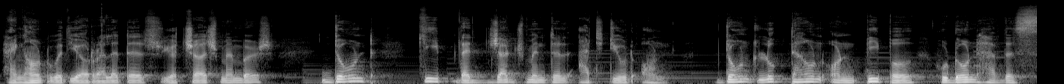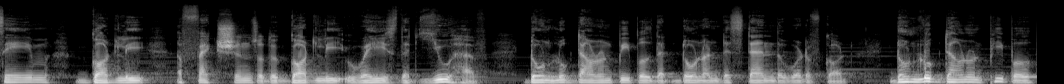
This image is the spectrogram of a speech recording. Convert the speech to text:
hang out with your relatives, your church members, don't keep that judgmental attitude on. Don't look down on people who don't have the same godly affections or the godly ways that you have. Don't look down on people that don't understand the Word of God. Don't look down on people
